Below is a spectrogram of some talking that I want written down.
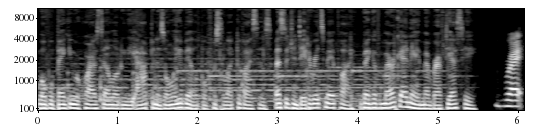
Mobile banking requires downloading the app and is only available for select devices. Message and data rates may apply. Bank of America and a member FDIC. Right.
